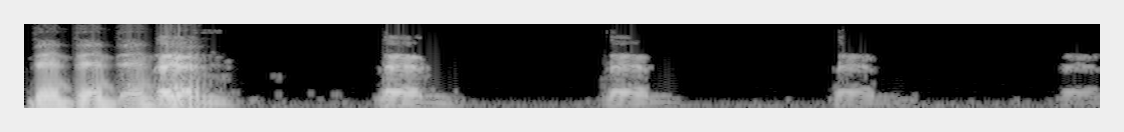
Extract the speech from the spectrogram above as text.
Then, then, then, then. Then, then, then, then, then.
